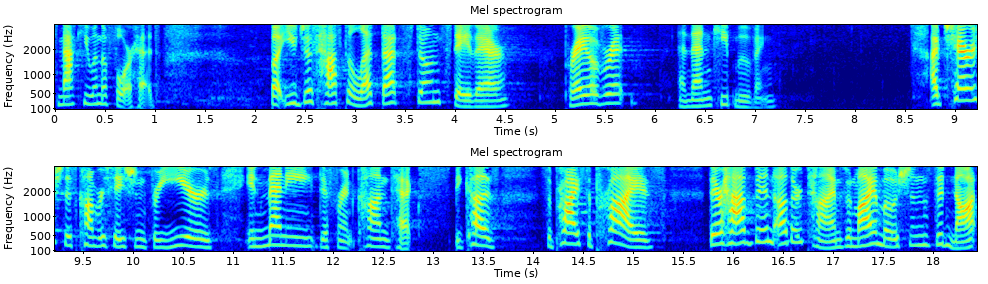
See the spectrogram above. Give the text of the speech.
smack you in the forehead. But you just have to let that stone stay there, pray over it, and then keep moving. I've cherished this conversation for years in many different contexts because, surprise, surprise, there have been other times when my emotions did not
